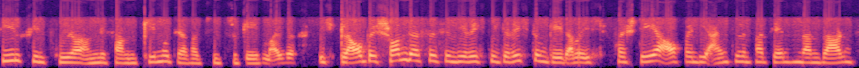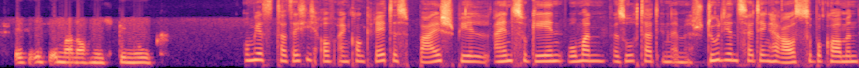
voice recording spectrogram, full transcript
viel, viel früher angefangen, Chemotherapie zu geben. Also ich glaube schon, dass es in die richtige Richtung geht, aber ich verstehe auch, wenn die einzelnen Patienten dann sagen, es ist immer noch nicht genug. Um jetzt tatsächlich auf ein konkretes Beispiel einzugehen, wo man versucht hat, in einem Studiensetting herauszubekommen,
